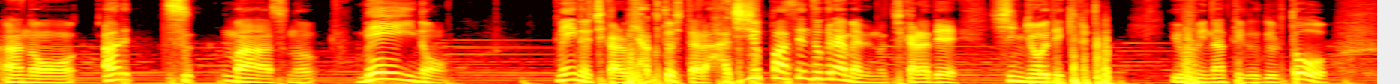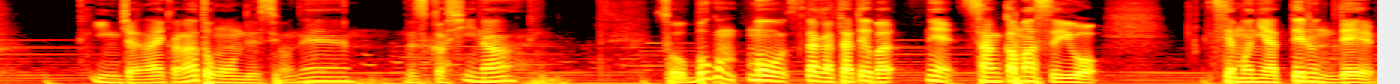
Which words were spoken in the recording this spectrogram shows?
あのあれまあその名医の名医の力を100としたら80%ぐらいまでの力で診療できるというふうになってくるといいんじゃないかなと思うんですよね。難しいな。そう僕もだから例えばね酸化麻酔を専門にやってるんで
